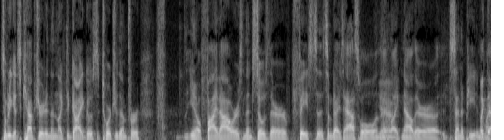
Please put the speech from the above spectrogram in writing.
somebody gets captured, and then like the guy goes to torture them for. f- You know, five hours, and then sews their face to some guy's asshole, and then Yeah. like now they're a centipede, and Like I'm like,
